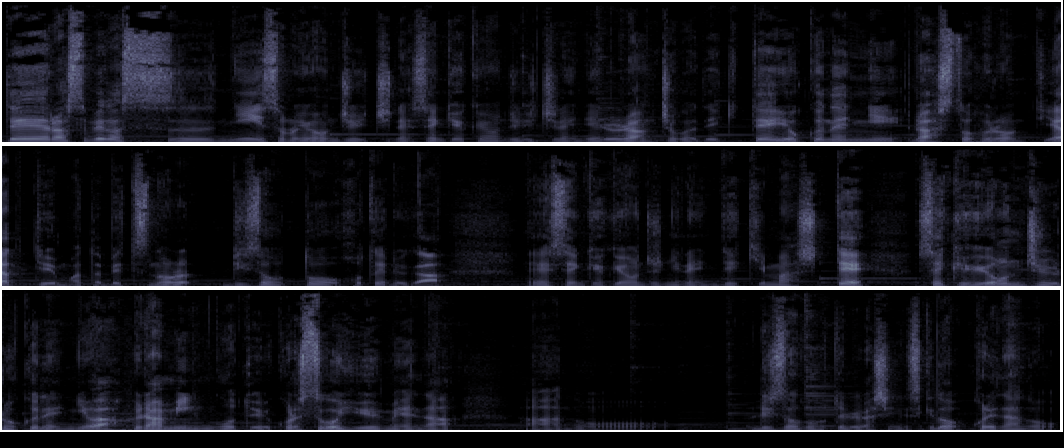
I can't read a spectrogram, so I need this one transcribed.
で、ラスベガスにその41年、1941年にエルランチョができて、翌年にラストフロンティアっていうまた別のリゾートホテルが、えー、1942年にできまして、1946年にはフラミンゴという、これすごい有名な、あのリゾートホテルらしいんですけど、これあの、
